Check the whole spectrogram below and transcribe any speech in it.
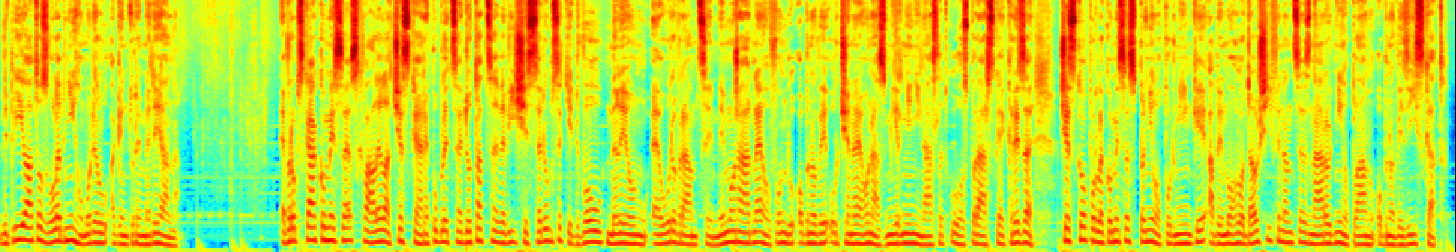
Vyplývá to z volebního modelu agentury Median. Evropská komise schválila České republice dotace ve výši 702 milionů eur v rámci mimořádného fondu obnovy určeného na zmírnění následků hospodářské krize. Česko podle komise splnilo podmínky, aby mohlo další finance z Národního plánu obnovy získat.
